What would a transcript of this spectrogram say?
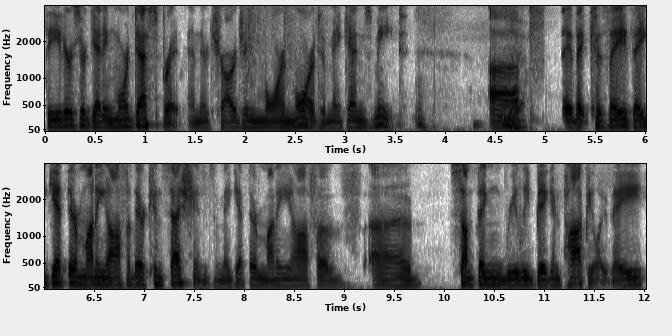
theaters are getting more desperate and they're charging more and more to make ends meet. Uh, Yeah. they because they, they get their money off of their concessions and they get their money off of uh, something really big and popular. They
